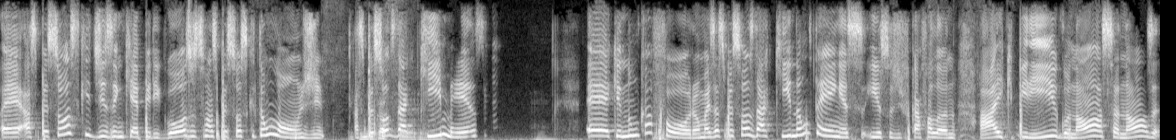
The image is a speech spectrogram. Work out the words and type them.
é, as pessoas que dizem que é perigoso são as pessoas que estão longe. As pessoas foram, daqui né? mesmo é, que nunca foram, mas as pessoas daqui não têm isso de ficar falando, ai, que perigo, nossa, nossa.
